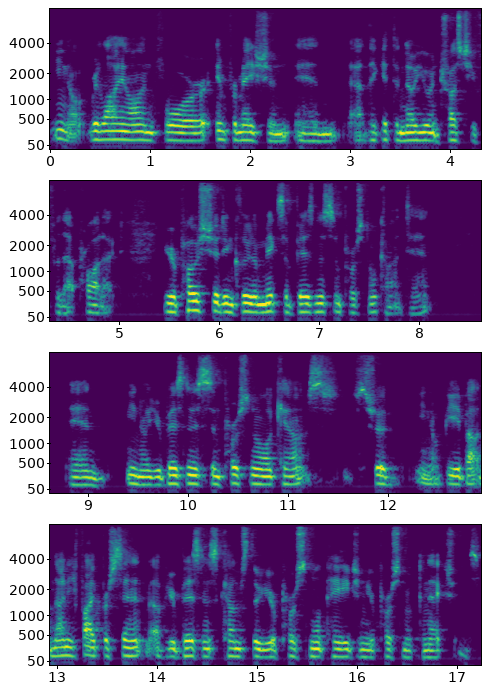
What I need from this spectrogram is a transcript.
you know, rely on for information, and uh, they get to know you and trust you for that product. Your post should include a mix of business and personal content and you know your business and personal accounts should you know be about 95% of your business comes through your personal page and your personal connections.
